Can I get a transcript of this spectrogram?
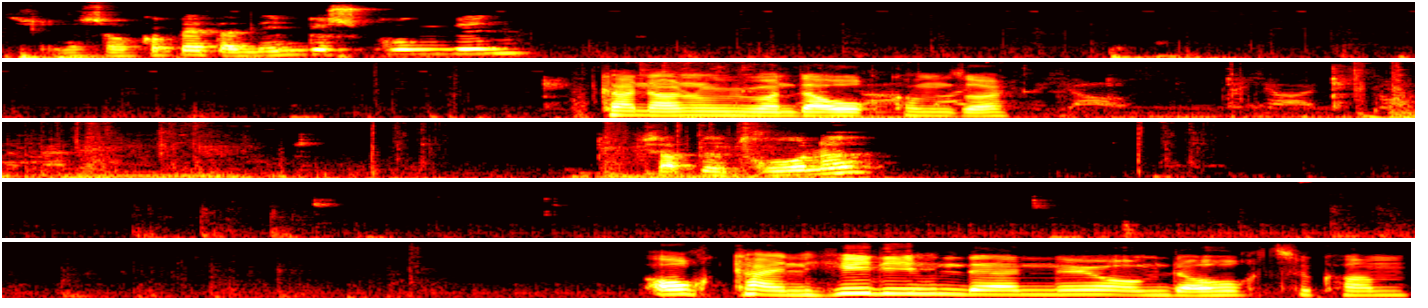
Ich schon komplett daneben gesprungen bin. Keine Ahnung, wie man da hochkommen soll. Ich habe eine Drohne. Auch kein Heli in der Nähe, um da hochzukommen.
